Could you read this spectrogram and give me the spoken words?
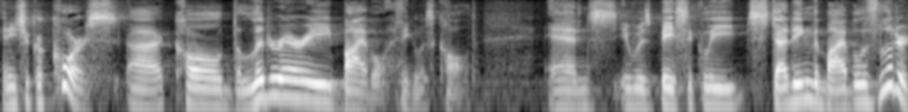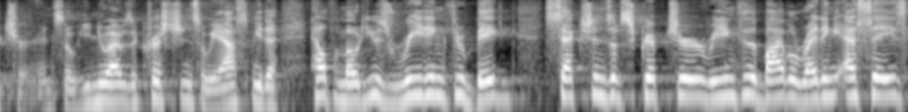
and he took a course uh, called the Literary Bible, I think it was called. And it was basically studying the Bible as literature. And so he knew I was a Christian, so he asked me to help him out. He was reading through big sections of scripture, reading through the Bible, writing essays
